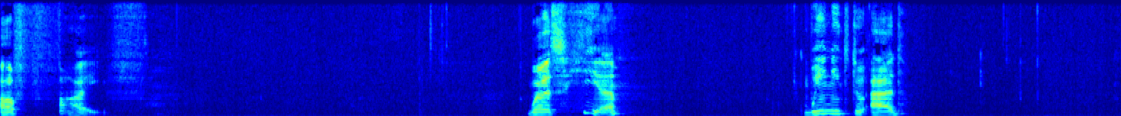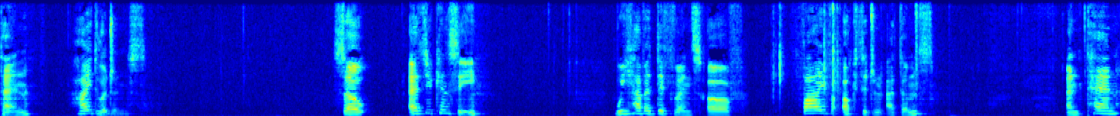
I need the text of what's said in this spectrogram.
of 5. Whereas here, we need to add 10 hydrogens. So, as you can see, we have a difference of 5 oxygen atoms and 10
